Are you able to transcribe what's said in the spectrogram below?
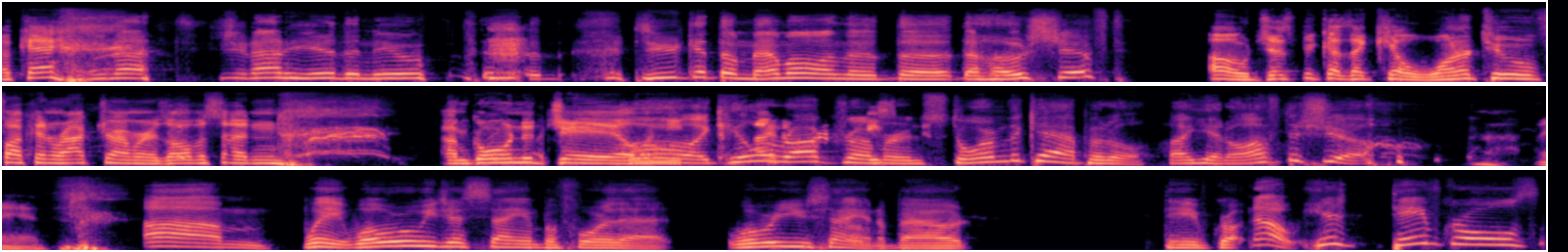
Okay. Did you not? Did you not hear the new? did you get the memo on the the the host shift? Oh, just because I kill one or two fucking rock drummers, all of a sudden I'm going to jail. Oh, I kill a rock drummer and storm the Capitol. I get off the show. Oh, man. Um, wait, what were we just saying before that? What were you saying about Dave Grohl? No, here's Dave Grohl's.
